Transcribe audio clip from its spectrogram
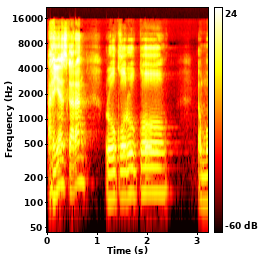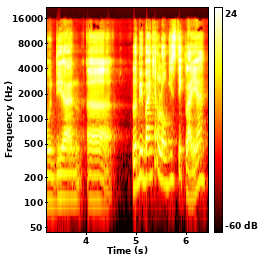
Akhirnya sekarang ruko-ruko, kemudian eh, lebih banyak logistik lah ya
